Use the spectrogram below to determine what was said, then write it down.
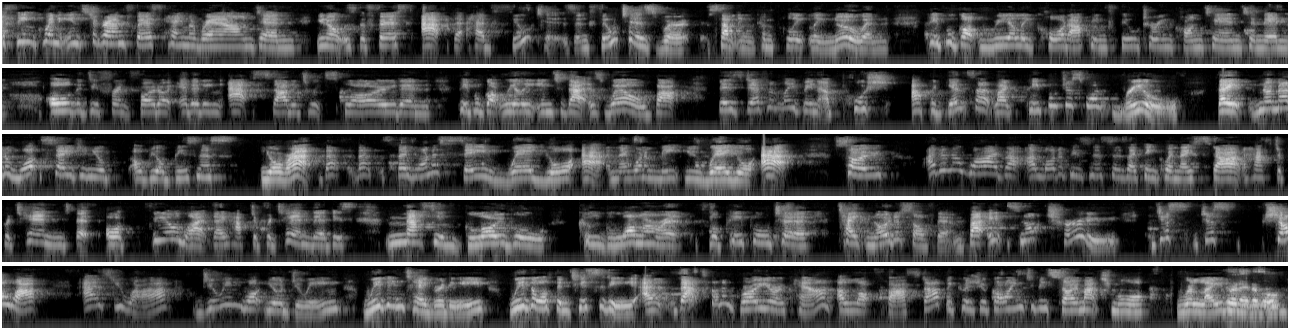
I think when Instagram first came around and, you know, it was the first app that had filters and filters were something completely new and people got really caught up in filtering content and then all the different photo editing apps started to explode and people got really into that as well. But there's definitely been a push up against that. Like people just want real. They, no matter what stage in your, of your business you're at. That that they want to see where you're at and they want to meet you where you're at. So I don't know why, but a lot of businesses, I think, when they start, have to pretend that or feel like they have to pretend they're this massive global conglomerate for people to take notice of them. But it's not true. Just just show up as you are doing what you're doing with integrity, with authenticity, and that's going to grow your account a lot faster because you're going to be so much more relatable. Relatable.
